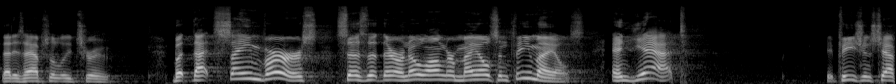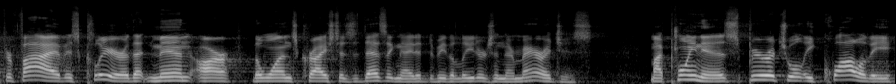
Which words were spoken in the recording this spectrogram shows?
That is absolutely true. But that same verse says that there are no longer males and females. And yet, Ephesians chapter 5 is clear that men are the ones Christ has designated to be the leaders in their marriages. My point is, spiritual equality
